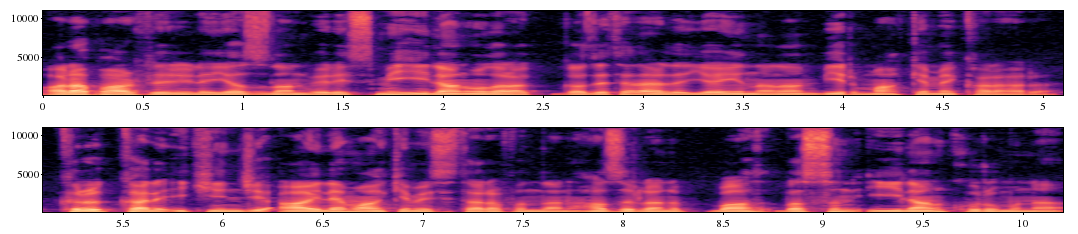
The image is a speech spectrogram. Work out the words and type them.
Arap harfleriyle yazılan ve resmi ilan olarak gazetelerde yayınlanan bir mahkeme kararı. Kırıkkale 2. Aile Mahkemesi tarafından hazırlanıp bas- basın ilan kurumuna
